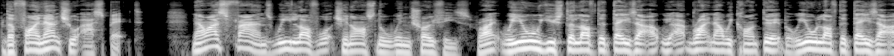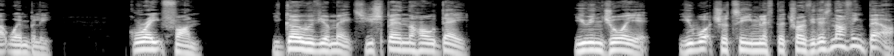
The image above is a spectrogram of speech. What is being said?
the financial aspect. Now, as fans, we love watching Arsenal win trophies, right? We all used to love the days out. Right now, we can't do it, but we all love the days out at Wembley. Great fun. You go with your mates, you spend the whole day, you enjoy it, you watch your team lift the trophy. There's nothing better.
